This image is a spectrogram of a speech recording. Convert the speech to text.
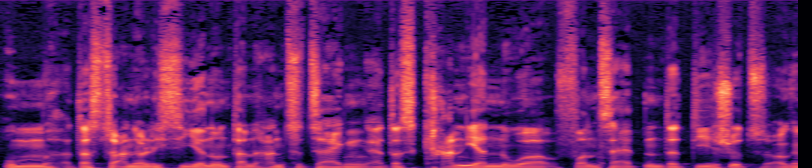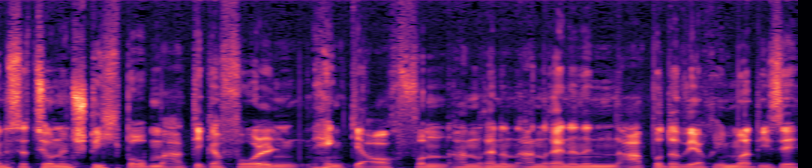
um das zu analysieren und dann anzuzeigen. Äh, das kann ja nur von Seiten der Tierschutzorganisationen stichprobenartig erfolgen, hängt ja auch von anderen und Anrennerinnen ab oder wer auch immer diese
